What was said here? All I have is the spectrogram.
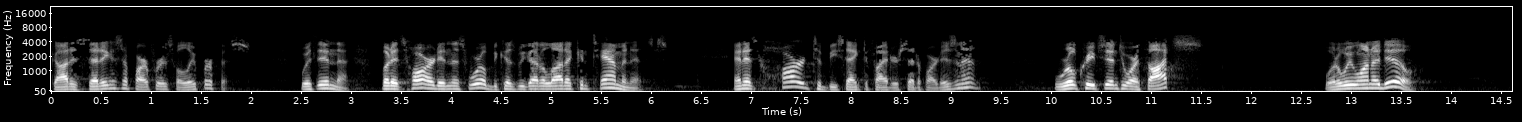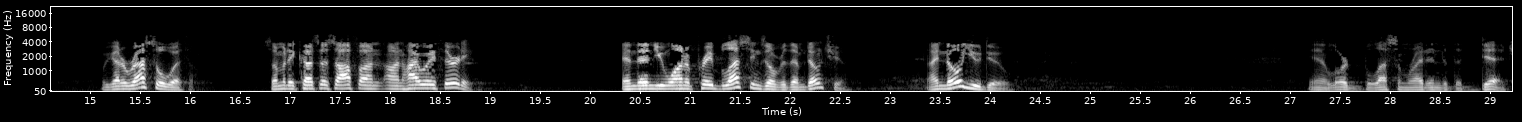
God is setting us apart for his holy purpose within that. But it's hard in this world because we got a lot of contaminants. And it's hard to be sanctified or set apart, isn't it? World creeps into our thoughts. What do we want to do? We got to wrestle with them. Somebody cuts us off on, on Highway 30. And then you want to pray blessings over them, don't you? I know you do. Yeah, Lord, bless them right into the ditch.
